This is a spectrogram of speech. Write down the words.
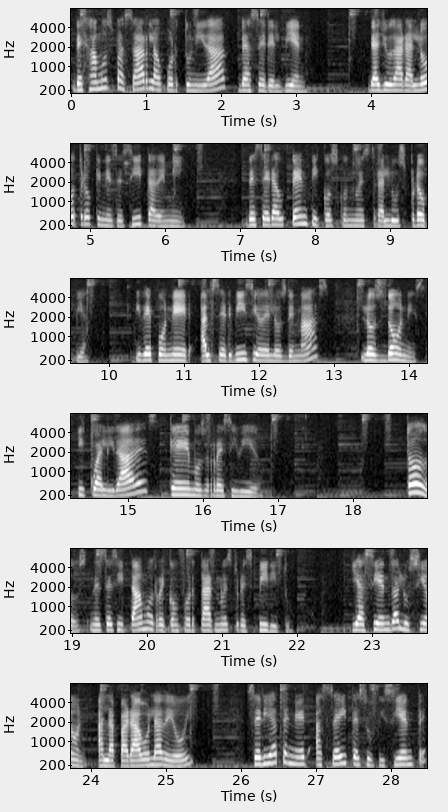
dejamos pasar la oportunidad de hacer el bien, de ayudar al otro que necesita de mí, de ser auténticos con nuestra luz propia y de poner al servicio de los demás los dones y cualidades que hemos recibido. Todos necesitamos reconfortar nuestro espíritu y haciendo alusión a la parábola de hoy, sería tener aceite suficiente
